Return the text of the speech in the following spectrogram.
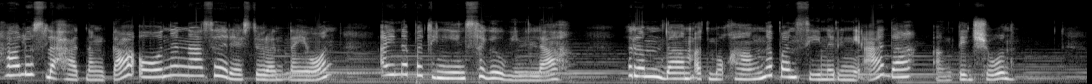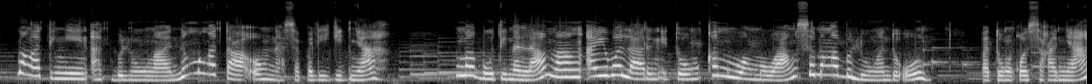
Halos lahat ng tao na nasa restaurant na yon ay napatingin sa gawin nila. Ramdam at mukhang napansin na rin ni Ada ang tensyon. Mga tingin at bulungan ng mga taong nasa paligid niya. Mabuti na lamang ay wala rin itong kamuwang-muwang sa mga bulungan doon patungkol sa kanya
